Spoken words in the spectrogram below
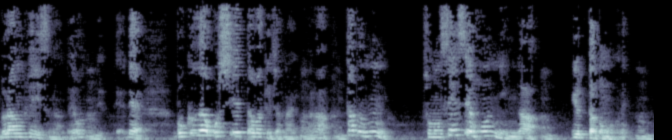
ブラウンフェイスなんだよって言って、で、僕が教えたわけじゃないから多分、その先生本人うがん。言ったと思うのね、うん。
